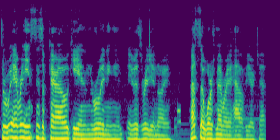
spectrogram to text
through every instance of karaoke and ruining it. It was really annoying. That's the worst memory I have of your chat.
